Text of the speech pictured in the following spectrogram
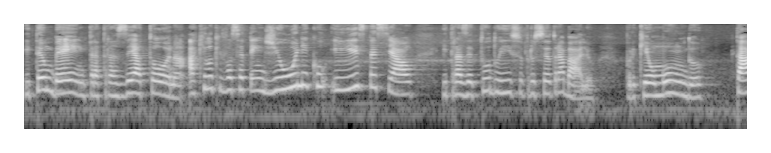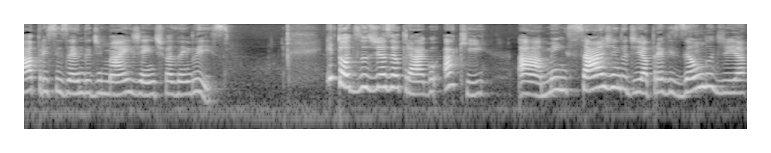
E também para trazer à tona aquilo que você tem de único e especial e trazer tudo isso para o seu trabalho, porque o mundo tá precisando de mais gente fazendo isso. E todos os dias eu trago aqui a mensagem do dia, a previsão do dia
